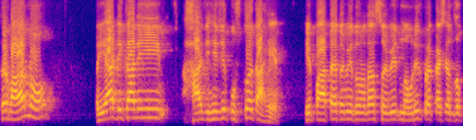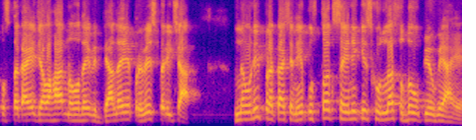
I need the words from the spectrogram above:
तर बाळांनो या ठिकाणी हा हे जे पुस्तक आहे हे पाहताय तुम्ही दोन हजार सव्वीस नवनीत प्रकाशनचं पुस्तक आहे जवाहर नवोदय विद्यालय प्रवेश परीक्षा नवनीत प्रकाशन हे पुस्तक सैनिकी स्कूलला सुद्धा उपयोगी आहे.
